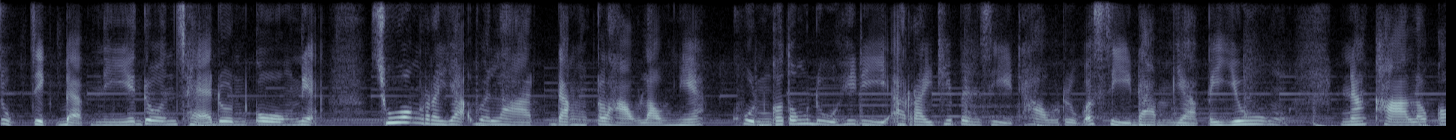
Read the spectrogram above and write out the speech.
จุกจิกแบบนี้โดนแฉโดนโกงเนี่ยช่วงระยะเวลาดังกล่าวเหล่านี้คุณก็ต้องดูให้ดีอะไรที่เป็นสีเทาหรือว่าสีดำอย่าไปยุ่งนะคะ แล้วก็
